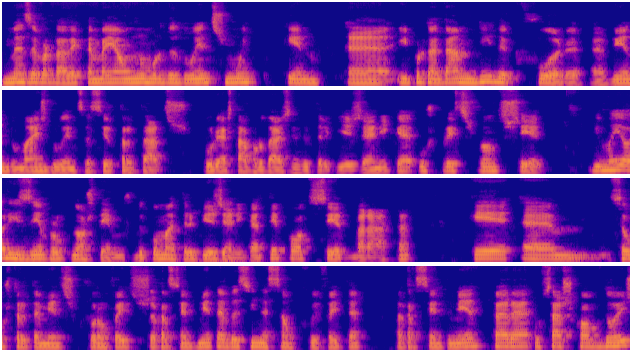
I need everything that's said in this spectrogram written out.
Mas a verdade é que também há um número de doentes muito pequeno. Uh, e, portanto, à medida que for havendo mais doentes a ser tratados por esta abordagem da terapia génica, os preços vão descer. E o maior exemplo que nós temos de como a terapia génica até pode ser barata é, um, são os tratamentos que foram feitos recentemente, a vacinação que foi feita recentemente para o SARS-CoV-2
